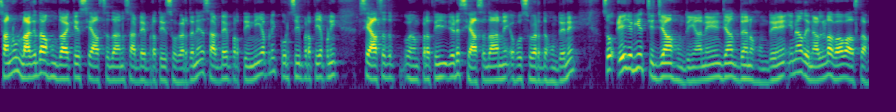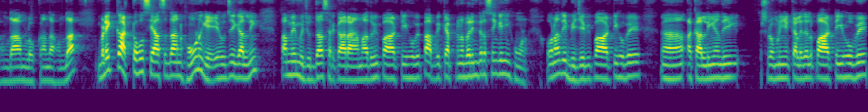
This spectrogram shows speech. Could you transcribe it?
ਸਾਨੂੰ ਲੱਗਦਾ ਹੁੰਦਾ ਕਿ ਸਿਆਸਤਦਾਨ ਸਾਡੇ ਪ੍ਰਤੀ ਸੁਹਿਰਦ ਨੇ, ਸਾਡੇ ਪ੍ਰਤੀ ਨਹੀਂ, ਆਪਣੀ ਕੁਰਸੀ ਪ੍ਰਤੀ, ਆਪਣੀ ਸਿਆਸਤ ਪ੍ਰਤੀ ਜਿਹੜੇ ਸਿਆਸਤਦਾਨ ਨੇ, ਉਹ ਸੁਹਿਰਦ ਹੁੰਦੇ ਨੇ। ਸੋ ਇਹ ਜਿਹੜੀਆਂ ਚੀਜ਼ਾਂ ਹੁੰਦੀਆਂ ਨੇ ਜਾਂ ਦਿਨ ਹੁੰਦੇ ਨੇ, ਇਹਨਾਂ ਦੇ ਨਾਲ ਜਿਹੜਾ ਵਾਹ ਵਾਸਤਾ ਹੁੰਦਾ, ਆਮ ਲੋਕਾਂ ਦਾ ਹੁੰਦਾ, ਬੜੇ ਘੱਟ ਉਹ ਸਿਆਸਤਦਾਨ ਹੋਣਗੇ, ਇਹੋ ਜਿਹੀ ਗੱਲ ਨਹੀਂ। ਭਾਵੇਂ ਮੌਜੂਦਾ ਸਰਕਾਰ ਆਮ ਆਦਮੀ ਪਾਰਟੀ ਹੋਵੇ, ਭਾਵੇਂ ਕੈਪਟਨ ਅਮਰਿੰਦਰ ਸਿੰਘ ਹੀ ਹੋਣ, ਉਹਨਾਂ ਦੀ ਬੀਜੇਪੀ ਪਾਰਟੀ ਹੋਵੇ ਅਕਾਲੀਆਂ ਦੀ ਸ਼੍ਰੋਮਣੀ ਅਕਾਲੀ ਦਲ ਪਾਰਟੀ ਹੋਵੇ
